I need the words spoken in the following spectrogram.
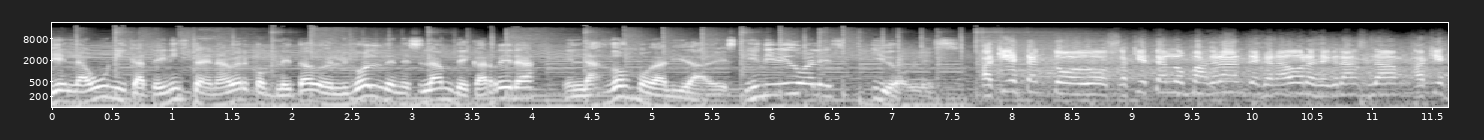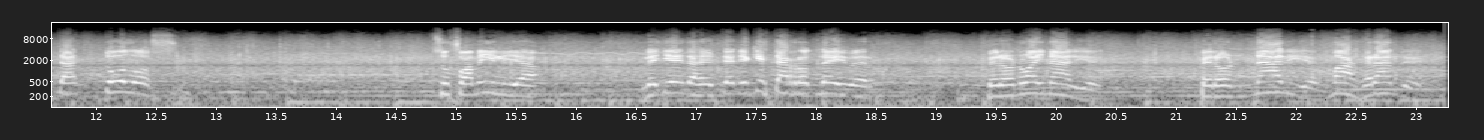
y es la única tenista en haber completado el Golden Slam de carrera en las dos modalidades, individuales y dobles. Aquí están todos, aquí están los más grandes ganadores de Grand Slam, aquí están todos, su familia, leyendas del tenis, aquí está Rod Laver, pero no hay nadie, pero nadie más grande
